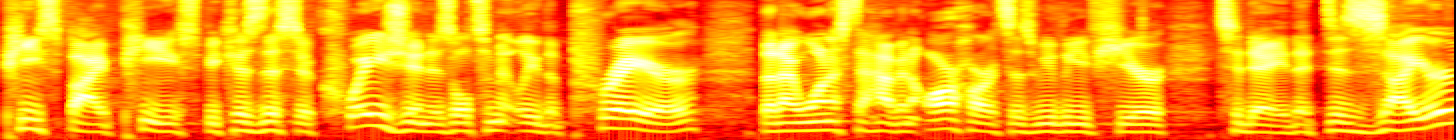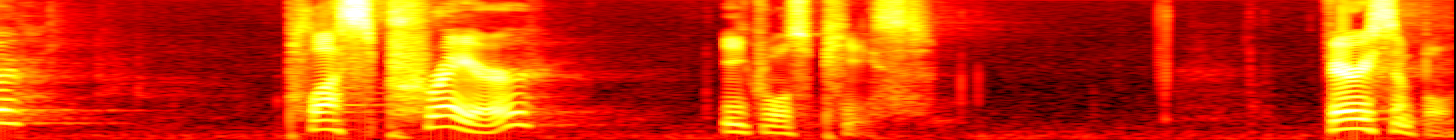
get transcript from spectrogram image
piece by piece because this equation is ultimately the prayer that I want us to have in our hearts as we leave here today. That desire plus prayer equals peace. Very simple.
